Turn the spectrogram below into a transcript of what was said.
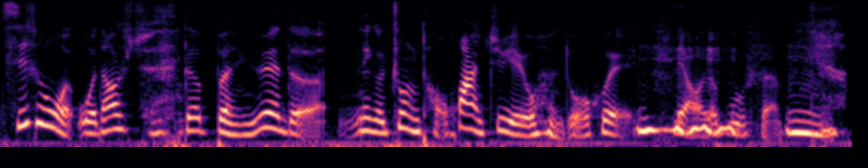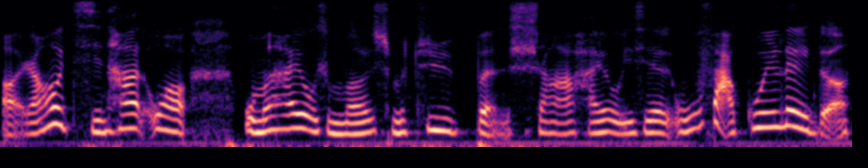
其实我我倒是觉得本月的那个重头话剧也有很多会聊的 部分。嗯，啊，然后其他哇，我们还有什么什么剧本杀，还有一些无法归类的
